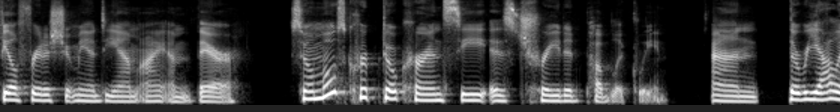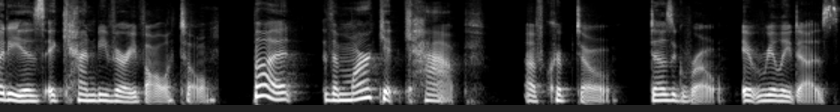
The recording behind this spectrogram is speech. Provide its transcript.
feel free to shoot me a DM. I am there. So, most cryptocurrency is traded publicly. And the reality is, it can be very volatile. But the market cap of crypto does grow. It really does.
